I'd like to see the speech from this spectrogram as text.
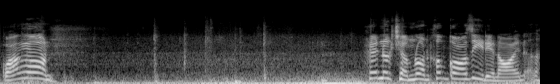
Quá ngon. Hết nước chấm luôn Không có gì để nói nữa.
